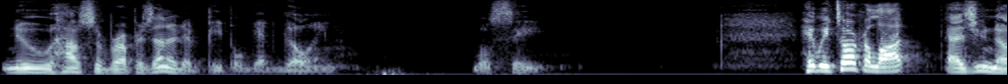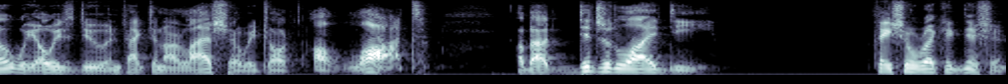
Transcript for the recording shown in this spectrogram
new House of Representative people get going. We'll see. Hey, we talk a lot, as you know, we always do. In fact, in our last show, we talked a lot about digital ID, facial recognition,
